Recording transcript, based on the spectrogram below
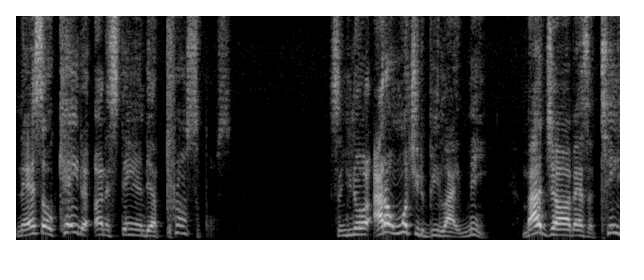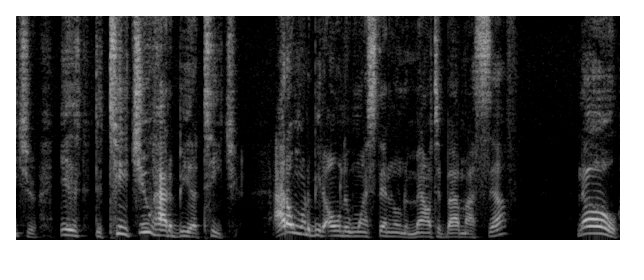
Now, it's okay to understand their principles. So, you know? I don't want you to be like me. My job as a teacher is to teach you how to be a teacher. I don't want to be the only one standing on the mountain by myself. No,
